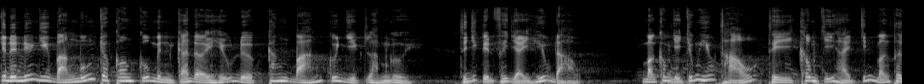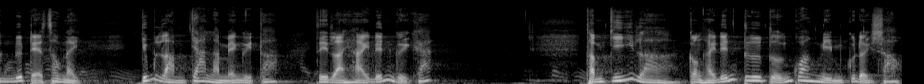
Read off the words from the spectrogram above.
Cho nên nếu như bạn muốn cho con của mình cả đời hiểu được căn bản của việc làm người, Thì nhất định phải dạy hiếu đạo. Bạn không dạy chúng hiếu thảo Thì không chỉ hại chính bản thân đứa trẻ sau này. Chúng làm cha làm mẹ người ta Thì lại hại đến người khác. Thậm chí là còn hại đến tư tưởng quan niệm của đời sau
